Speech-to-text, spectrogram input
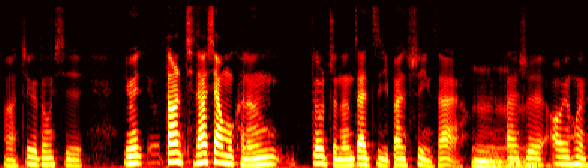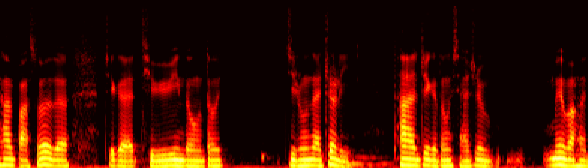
啊，这个东西，因为当然其他项目可能都只能在自己办世锦赛啊。嗯。但是奥运会它把所有的这个体育运动都。集中在这里，它这个东西还是没有办法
